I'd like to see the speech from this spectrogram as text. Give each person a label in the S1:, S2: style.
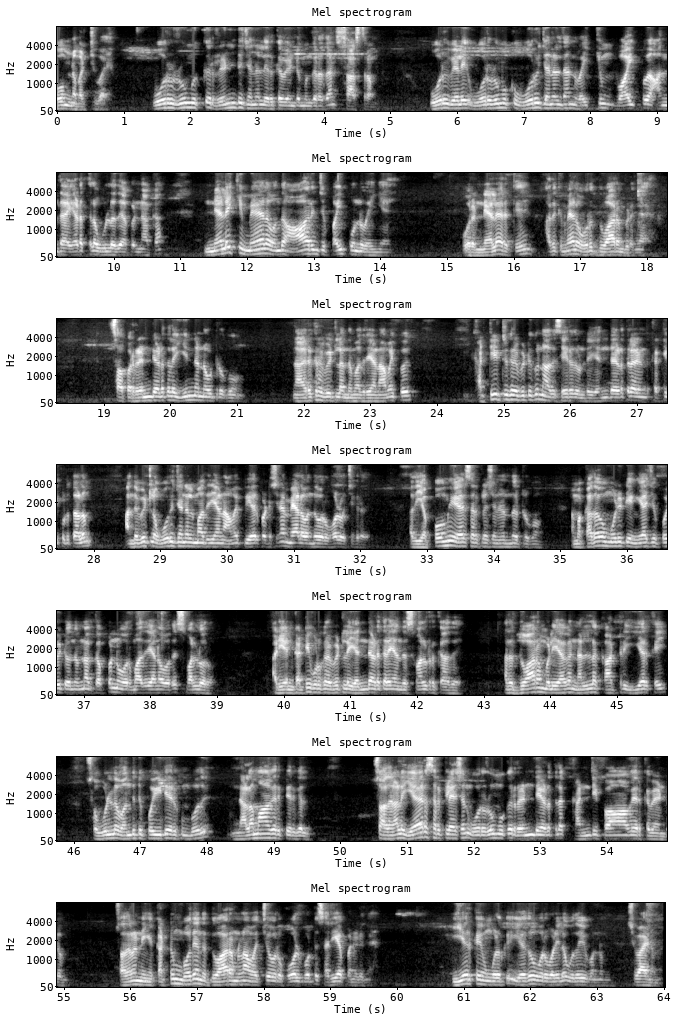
S1: ஓம் நமச்சிவாய். ஒரு ரூமுக்கு ரெண்டு ஜன்னல் இருக்க வேண்டும்ங்கிறது தான் சாஸ்திரம். ஒருவேளை ஒரு ரூமுக்கு ஒரு ஜன்னல் தான் வைக்கும் வாய்ப்பு அந்த இடத்துல உள்ளது அப்படின்னாக்கா நிலைக்கு மேலே வந்து ஆரஞ்சு பைப் ஒன்று வைங்க. ஒரு நிலை இருக்குது அதுக்கு மேலே ஒரு துவாரம் விடுங்க. ஸோ அப்போ ரெண்டு இடத்துல இன் அண்ட் அவுட் இருக்கும். நான் இருக்கிற வீட்டில் அந்த மாதிரியான அமைப்பு. கட்டிகிட்டு இருக்கிற வீட்டுக்கும் நான் அதை செய்கிறது உண்டு. எந்த இடத்துல இருந்து கட்டி கொடுத்தாலும் அந்த வீட்டில் ஒரு ஜன்னல் மாதிரியான அமைப்பு ஏற்பட்டுச்சுன்னா மேலே வந்து ஒரு ஹோல் வச்சுக்கிறது. அது எப்போவுமே ஏர் சர்க்குலேஷன் இருந்துகிட்ருக்கும். நம்ம கதவை மூடிட்டு எங்கேயாச்சும் போயிட்டு வந்தோம்னா கப்புன்னு ஒரு மாதிரியான ஒரு ஸ்மெல் வரும். அடியன் கட்டி கொடுக்குற வீட்டில் எந்த இடத்துலையும் அந்த ஸ்மெல் இருக்காது. அந்த துவாரம் வழியாக நல்ல காற்று இயற்கை. ஸோ உள்ளே வந்துட்டு போயிட்டே இருக்கும்போது நலமாக இருப்பீர்கள். ஸோ அதனால் ஏர் சர்க்குலேஷன் ஒரு ரூமுக்கு ரெண்டு இடத்துல கண்டிப்பாகவே இருக்க வேண்டும். ஸோ அதெல்லாம் நீங்கள் கட்டும்போதே அந்த துவாரம்லாம் வச்சு ஒரு ஹோல் போட்டு சரியாக பண்ணிவிடுங்க இயற்கை உங்களுக்கு ஏதோ ஒரு வழியில் உதவி பண்ணும். சிவாயனம்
